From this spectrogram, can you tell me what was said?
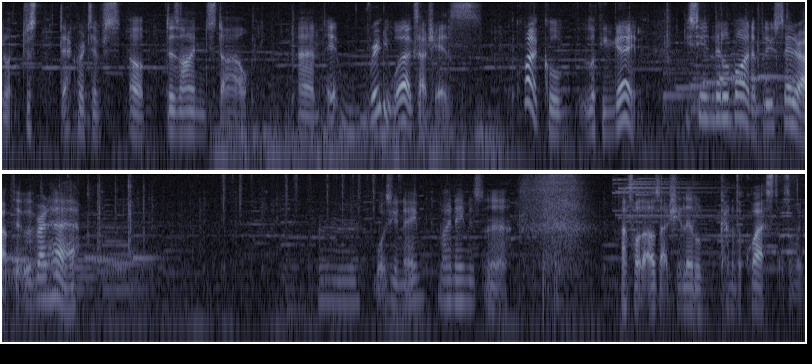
like just decorative oh, design style, and it really works actually. It's quite a cool looking game. You see a little boy in a blue sailor outfit with red hair. Uh, what's your name? My name is. Uh, I thought that was actually a little kind of a quest or something.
